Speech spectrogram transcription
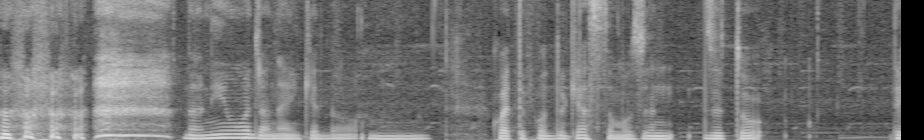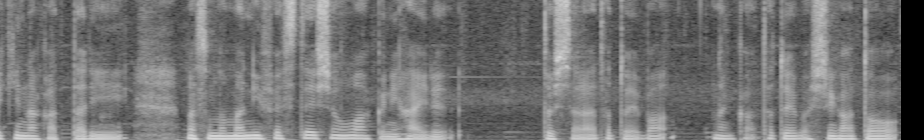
何もじゃないけど、うん、こうやってポッドキャストもずずっとできなかったり、まあ、そのマニフェステーションワークに入るとしたら例えばなんか例えば仕事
